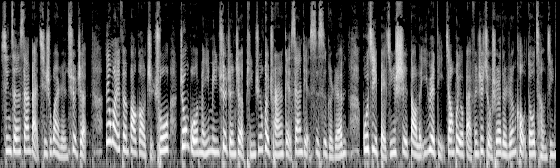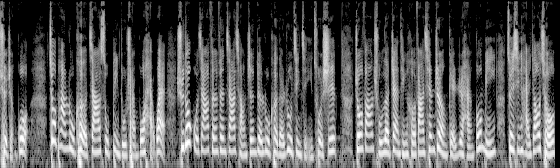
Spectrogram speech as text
新增三百七十万人确诊。另外一份报告指出，中国每一名确诊者平均会传染给三点四四个人。估计北京市到了一月底，将会有百分之九十二的人口都曾经确诊过。就怕陆客加速病毒传播海外，许多国家纷纷加强针对陆客的入境检疫措施。中方除了暂停核发签证给日韩公明最新还要求，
